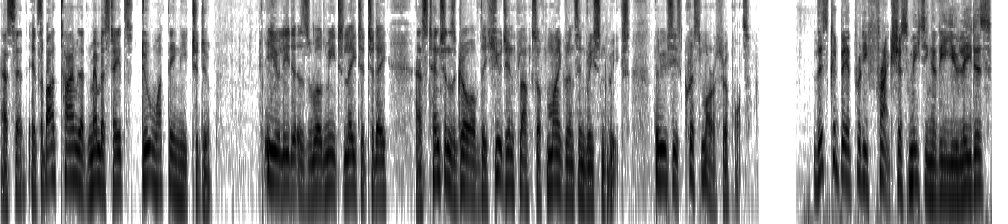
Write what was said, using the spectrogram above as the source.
has said it's about time that member states do what they need to do. EU leaders will meet later today as tensions grow over the huge influx of migrants in recent weeks. The BBC's Chris Morris reports. This could be a pretty fractious meeting of EU leaders.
